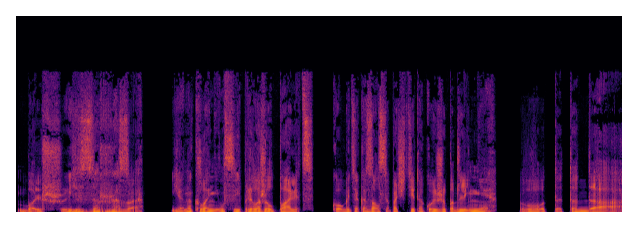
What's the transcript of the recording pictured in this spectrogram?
Большие, зараза. Я наклонился и приложил палец. Коготь оказался почти такой же по длине. Вот это да!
